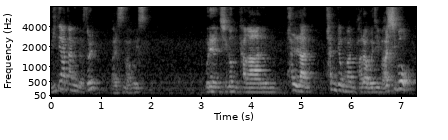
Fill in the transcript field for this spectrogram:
위대하다는 것을 말씀하고 있습니다. 우리는 지금 당하는 환란 환경만 바라보지 마시고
